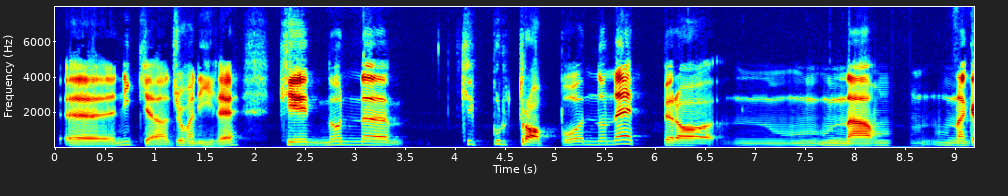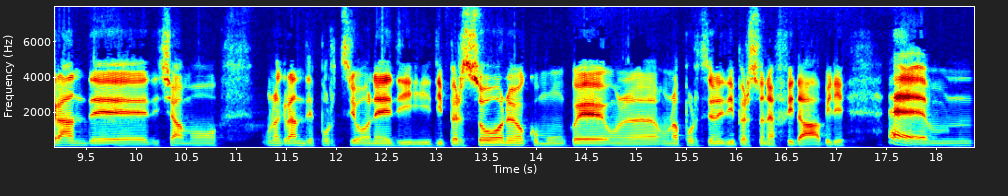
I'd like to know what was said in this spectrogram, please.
eh, nicchia giovanile che non, che purtroppo non è però mh, una, una grande, diciamo, una grande porzione di, di persone o comunque una, una porzione di persone affidabili. È un-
